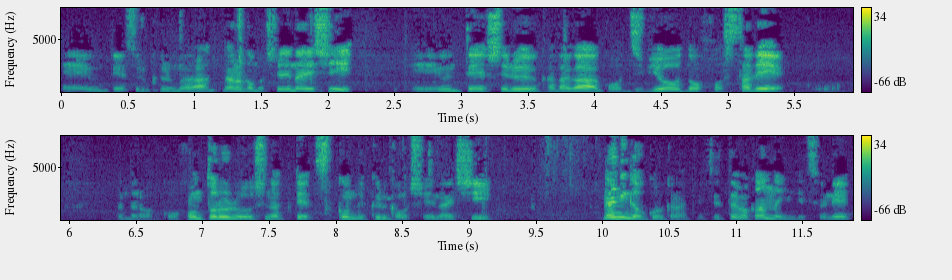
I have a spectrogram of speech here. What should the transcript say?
えー、運転する車なのかもしれないし、えー、運転してる方が、こう、持病の発作で、こう、なんだろう、こう、コントロールを失って突っ込んでくるかもしれないし、何が起こるかなんて絶対わかんないんですよね。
